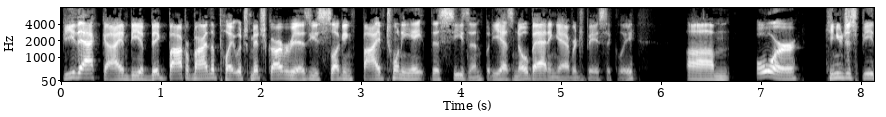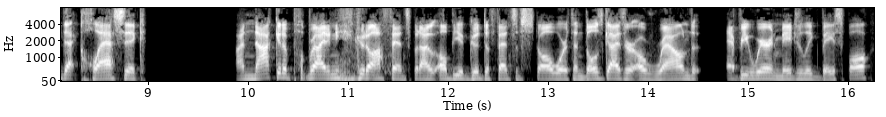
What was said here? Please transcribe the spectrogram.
be that guy and be a big bopper behind the plate, which Mitch Garver is, he's slugging 528 this season, but he has no batting average basically. Um, or can you just be that classic? I'm not going to provide any good offense, but I'll, be a good defensive stalwart, and those guys are around everywhere in Major League Baseball.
